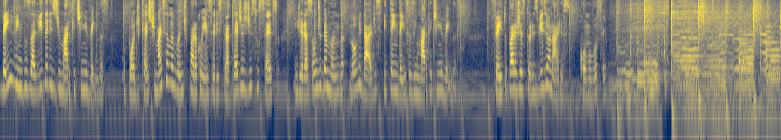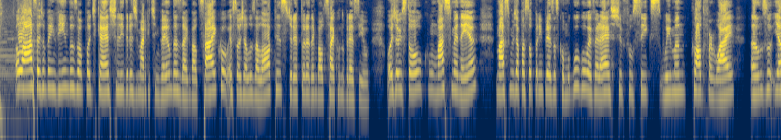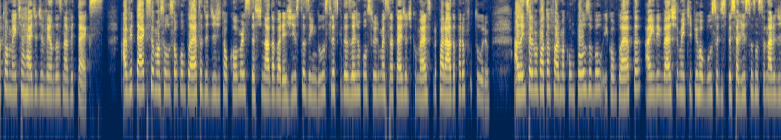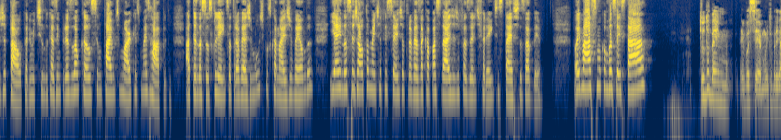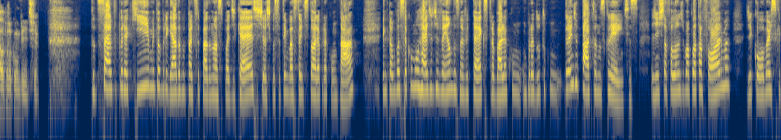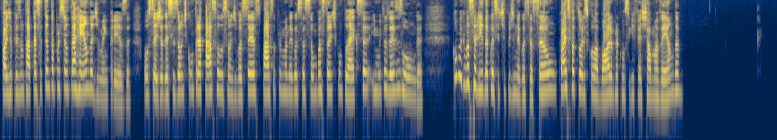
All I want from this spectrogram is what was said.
Bem-vindos a Líderes de Marketing e Vendas, o podcast mais relevante para conhecer estratégias de sucesso em geração de demanda, novidades e tendências em marketing e vendas. Feito para gestores visionários, como você. Olá, sejam bem-vindos ao podcast Líderes de Marketing e Vendas da Inbound Cycle. Eu sou Jalusa Lopes, diretora da Inbound Cycle no Brasil. Hoje eu estou com Máximo Enea. Máximo já passou por empresas como Google, Everest, Full Six, Women, Cloud4Y, Anzo e atualmente é head de vendas na Vitex. A Vitex é uma solução completa de digital commerce destinada a varejistas e indústrias que desejam construir uma estratégia de comércio preparada para o futuro. Além de ser uma plataforma composable e completa, ainda investe em uma equipe robusta de especialistas no cenário digital, permitindo que as empresas alcancem um time to market mais rápido, atenda seus clientes através de múltiplos canais de venda e ainda seja altamente eficiente através da capacidade de fazer diferentes testes AB. Oi, Máximo, como você está? Tudo bem, e você? Muito obrigado pelo convite. Tudo certo por aqui. Muito obrigada por participar do nosso podcast. Acho que você tem bastante história para contar. Então, você, como head de vendas na Vitex, trabalha com um produto com grande impacto nos clientes. A gente está falando de uma plataforma de e-commerce que pode representar até 70% da renda de uma empresa. Ou seja, a decisão de contratar a solução de vocês passa por uma negociação bastante complexa e muitas vezes longa. Como é que você lida com esse tipo de negociação? Quais fatores colaboram para conseguir fechar uma venda?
